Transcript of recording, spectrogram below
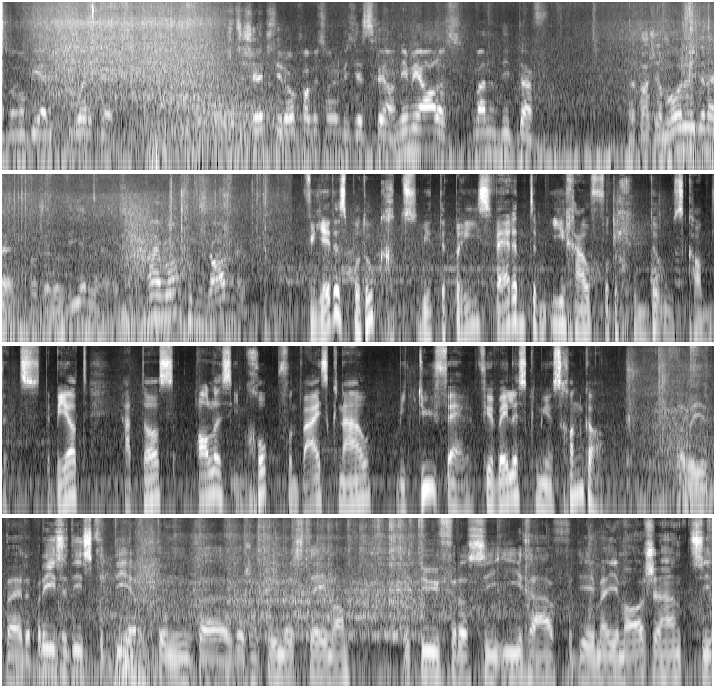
Aber wobei er ist gut. Das ist der schönste Rotkabis, den ich bis jetzt gesehen habe. Nimm mir alles, wenn du nicht darfst. Dann kannst du ja morgen wieder nehmen. Kannst du ja noch vier nehmen. Nein, morgen gar nicht. Für jedes Produkt wird der Preis während dem Einkauf der Kunden ausgehandelt. Der Beat hat das alles im Kopf und weiß genau, wie tief er für welches Gemüse kann gehen Da wird bei den Preisen diskutiert und äh, das ist natürlich immer ein Thema. Je tiefer dass sie einkaufen, je mehr Marge haben sie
